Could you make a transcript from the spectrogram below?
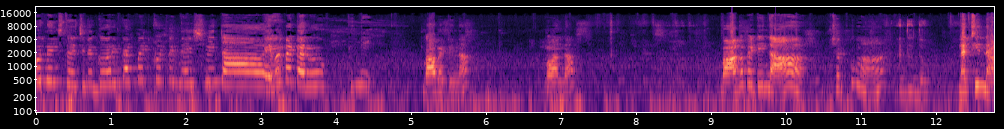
ఊరు నుంచి తెచ్చిన గోరింటాకు పెట్టుకుంటుంది యశ్విత. ఎవరు పెట్టారు? బాగా పెట్టిందా? బాగుందా? బాగా పెట్టిందా? చెప్పుమా. నచ్చిందా?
